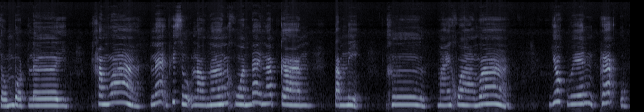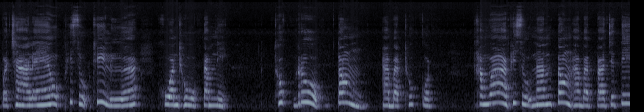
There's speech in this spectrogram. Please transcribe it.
สมบทเลยคำว่า และพิสุเหล่านั้นควรได้รับการตำหนิ คือ หมายความว่า ยกเว้นพระอุปชาแล้วพิสุที่เหลือ ควรถูกตำหนิ ทุกรูปต้องอาบัตทุกกฎคำว่าพิสุนั้นต้องอาบัตปาจิตตี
